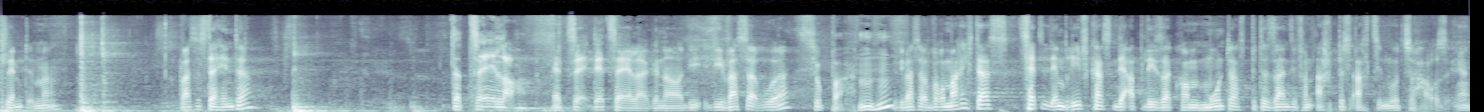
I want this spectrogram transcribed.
Klemmt immer. Was ist dahinter? Der Zähler. Der, Zähler, genau. Die, die Wasseruhr. Super. Mhm. Die Wasseruhr. Warum mache ich das? Zettel im Briefkasten, der Ableser kommt. Montags bitte seien Sie von 8 bis 18 Uhr zu Hause. Ja?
